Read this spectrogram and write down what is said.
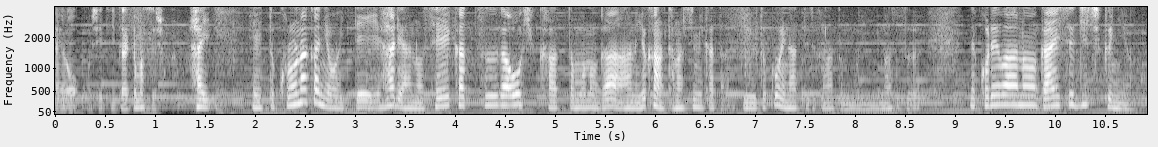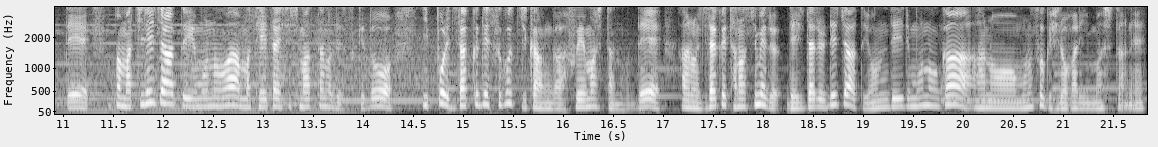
えを教えていただけますでしょうか？はいえーと、コロナ禍においてやはりあの生活が大きく変わったものがあの余暇の楽しみ方というところになっているかなと思います。でこれはあの外出自粛によって、まあ、街レジャーというものはまあ停滞してしまったのですけど一方で自宅で過ごす時間が増えましたのであの自宅で楽しめるデジタルレジャーと呼んでいるものがあのものすごく広がりましたね。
